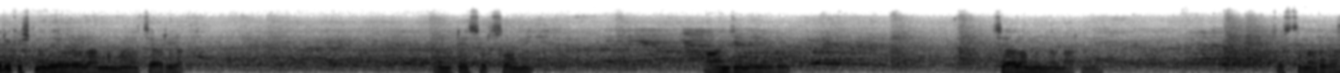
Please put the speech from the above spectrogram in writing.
శ్రీకృష్ణదేవరాయల అన్నమాచార్య వెంకటేశ్వర స్వామి ఆంజనేయుడు చాలామంది ఉన్నారండి. చూస్తున్నారుగా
